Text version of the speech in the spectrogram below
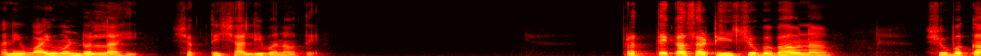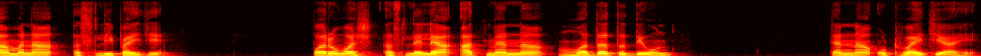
आणि वायुमंडललाही शक्तिशाली बनवते. प्रत्येकासाठी शुभ भावना शुभकामना असली पाहिजे. परवश असलेल्या आत्म्यांना मदत देऊन त्यांना उठवायचे आहे.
